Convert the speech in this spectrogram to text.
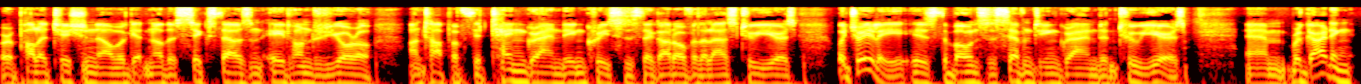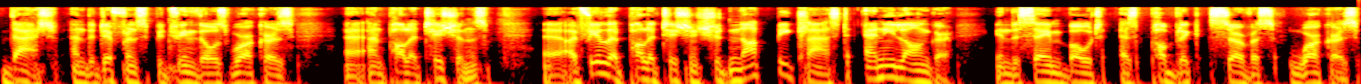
where a politician now will get another 6,800 euro on top of the 10 grand increases they got over the last two years, which really is the bonus of 17 grand in two years. Um, regarding that and the difference between those workers uh, and politicians, uh, I feel that politicians should not be classed any longer in the same boat as public service workers.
